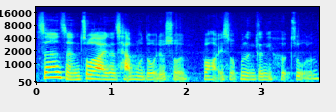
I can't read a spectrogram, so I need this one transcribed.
真的只能做到一个差不多，我就说不好意思，我不能跟你合作了，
